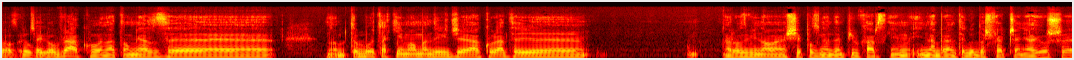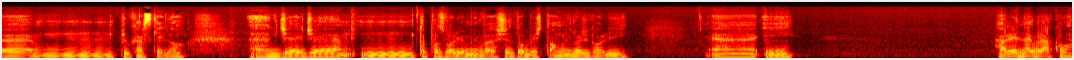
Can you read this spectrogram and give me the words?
awans byłby- czego brakło. Natomiast e, no, to był taki moment, gdzie akurat e, rozwinąłem się pod względem piłkarskim i nabrałem tego doświadczenia już e, mm, piłkarskiego, e, gdzie, gdzie mm, to pozwoliło mi właśnie zdobyć tą ilość goli. E, I ale jednak brakło,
